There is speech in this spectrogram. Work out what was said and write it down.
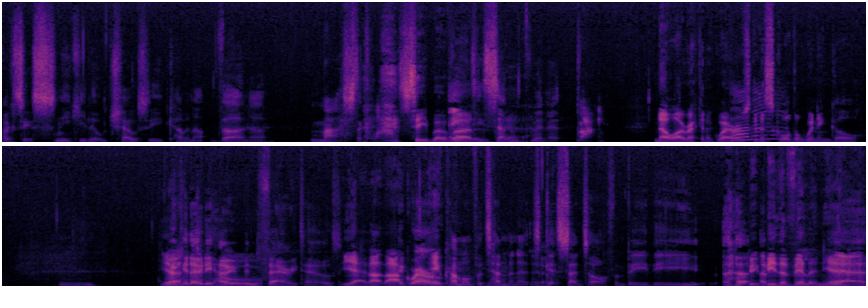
I can see a sneaky little Chelsea coming up. Werner, masterclass. Timo Werner, 87th yeah. minute. Bang. No, I reckon Aguero's going to score the winning goal. Mm. Yeah. We can only hope in Oh. fairy tales. Yeah, that that Aguero will come on for 10 yeah. minutes, Yeah. get sent off, and be the. be, be the villain. Yeah,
